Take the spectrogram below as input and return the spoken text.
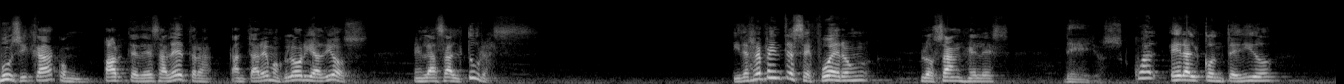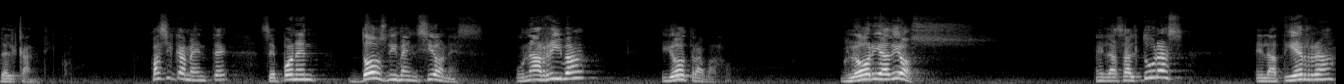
música con parte de esa letra. Cantaremos Gloria a Dios en las alturas. Y de repente se fueron los ángeles de ellos. ¿Cuál era el contenido del cántico? Básicamente se ponen dos dimensiones, una arriba y otra abajo. Gloria a Dios. En las alturas, en la tierra,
